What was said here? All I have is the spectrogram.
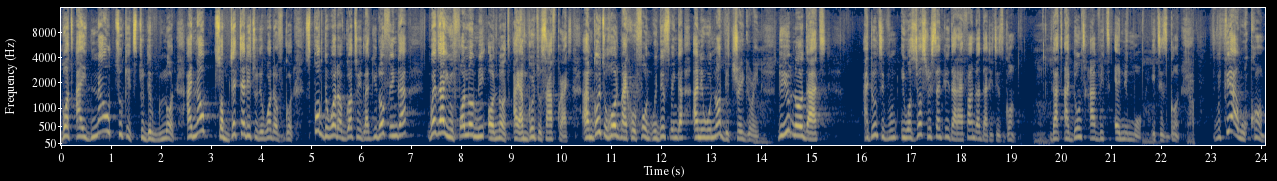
But I now took it to the Lord. I now subjected it to the Word of God. Spoke the Word of God to it, like you know, finger whether you follow me or not, I am going to serve Christ. I'm going to hold microphone with this finger and it will not be triggering. Do you know that I don't even, it was just recently that I found out that it is gone. That I don't have it anymore. It is gone. Fear will come.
